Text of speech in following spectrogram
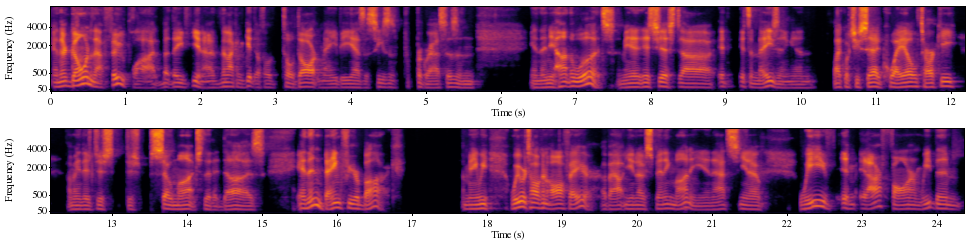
and they're going to that food plot, but they've you know they're not going to get there till, till, dark maybe as the season progresses, and and then you hunt the woods. I mean, it, it's just uh, it it's amazing, and like what you said, quail, turkey. I mean, there's just there's so much that it does, and then bang for your buck. I mean, we we were talking off air about you know spending money, and that's you know we've in, at our farm we've been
